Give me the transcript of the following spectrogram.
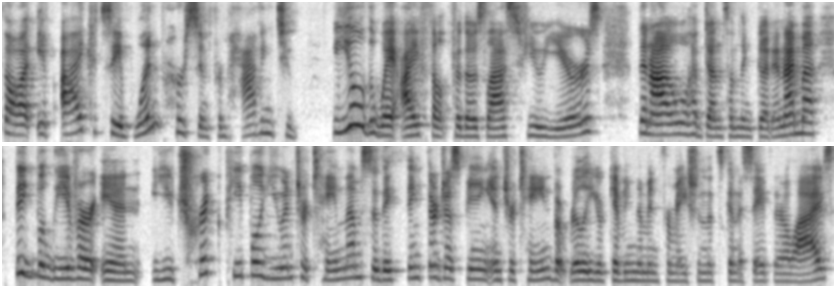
thought if I could save one person from having to feel the way I felt for those last few years, then I will have done something good. And I'm a big believer in you trick people, you entertain them so they think they're just being entertained, but really you're giving them information that's going to save their lives.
